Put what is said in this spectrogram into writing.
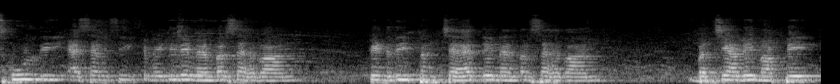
ਸਕੂਲ ਦੀ ਐਸਐਮਸੀ ਕਮੇਟੀ ਦੇ ਮੈਂਬਰ ਸਹਿਬਾਨ, ਪਿੰਡ ਦੀ ਪੰਚਾਇਤ ਦੇ ਮੈਂਬਰ ਸਹਿਬਾਨ, ਬੱਚਿਆਂ ਦੇ ਮਾਪੇ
